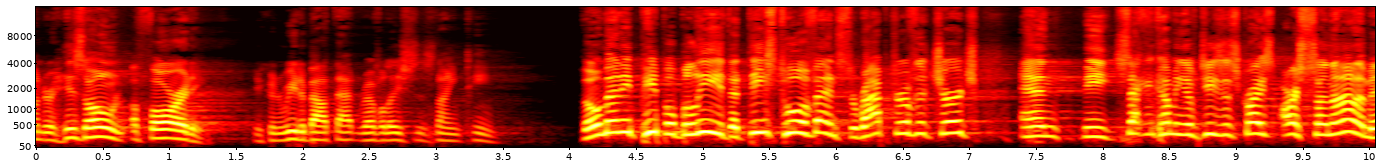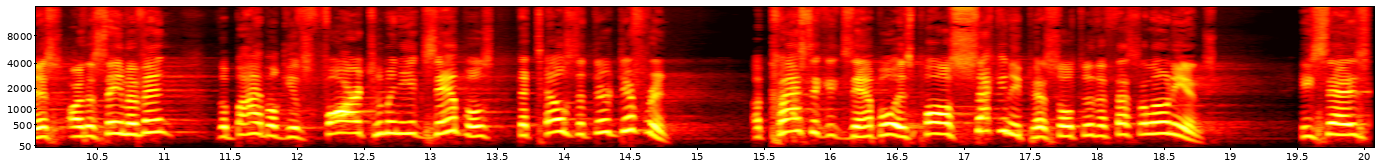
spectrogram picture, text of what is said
under his own authority. You can read about that in Revelations 19. Though many people believe that these two events, the rapture of the church and the second coming of Jesus Christ, are synonymous, are the same event, the Bible gives far too many examples that tells that they're different. A classic example is Paul's second epistle to the Thessalonians. He says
